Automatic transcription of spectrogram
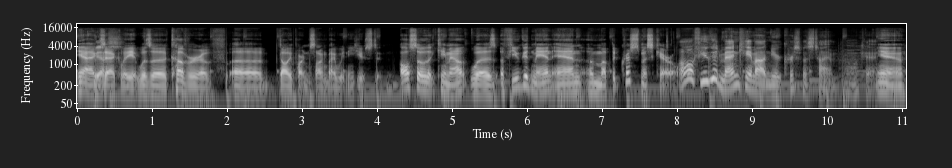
Yeah, Yes. exactly. It was a cover of a Dolly Parton song by Whitney Houston. Also, that came out was A Few Good Men and A Muppet Christmas Carol. Oh, a few good men came out near Christmas time. Oh, okay. Yeah,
